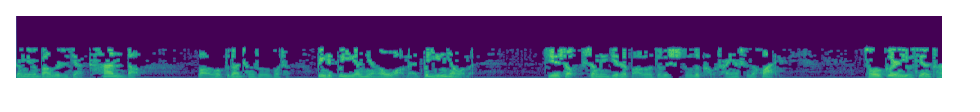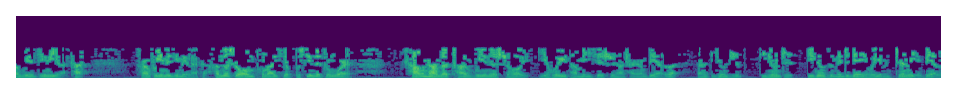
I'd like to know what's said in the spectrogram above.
圣灵的帮助之下看到保罗不断成熟的过程，并且不影响我们，不影响我们接受圣灵借着保罗作为使徒的口传扬神的话语。从我个人有限的传福音经历来看，传福音的经历来看，很多时候我们碰到一些不信的中国人，常常在传福音的时候也会与他们一些事上产生辩论。但是弟兄之弟兄之弟兄姊妹之间也会因为真理辩论。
